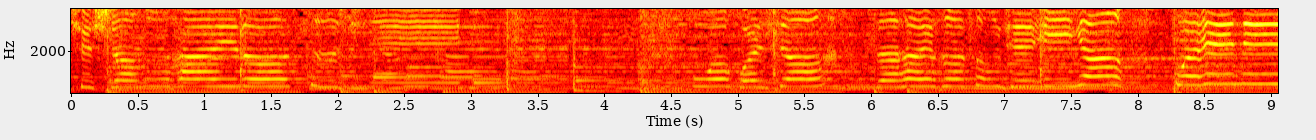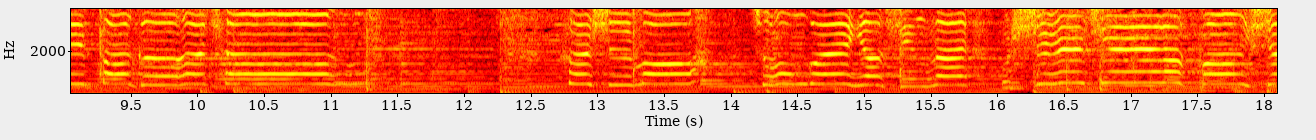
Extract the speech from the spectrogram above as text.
却伤害了自己。我幻想再和从前一样，为你把歌唱。可是梦终归要醒来，我失去了方向。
